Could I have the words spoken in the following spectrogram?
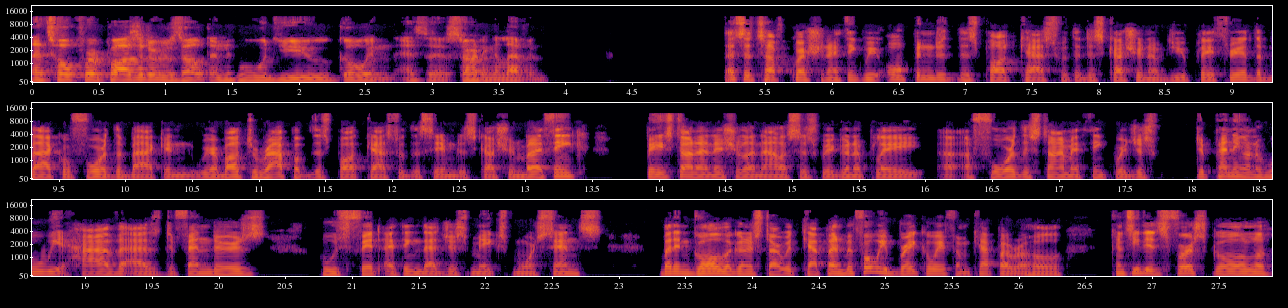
let's hope for a positive result. And who would you go in as a starting eleven? That's a tough question. I think we opened this podcast with the discussion of do you play three at the back or four at the back? And we're about to wrap up this podcast with the same discussion. But I think based on initial analysis, we're going to play a, a four this time. I think we're just depending on who we have as defenders, who's fit. I think that just makes more sense. But in goal, we're going to start with Kepa. And before we break away from Kepa, Rahul conceded his first goal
